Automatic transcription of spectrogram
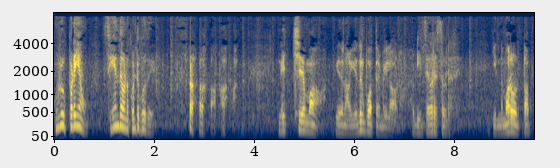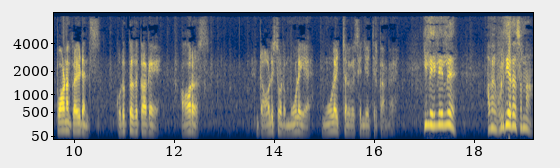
முழு படையும் சேர்ந்து அவனை கொண்டு போகுது. நிச்சயமா இதை நான் எதிர்பார்த்தேன் மேலாட் அப்படின்னு செவர சொல்றாரு. இந்த மாதிரி ஒரு தப்பான கைடன்ஸ் கொடுக்கறதுக்காக ஆர்எஸ் டாலிஸோட மூளைய மூளைச்சலவை செஞ்சு வச்சிருக்காங்க. இல்ல இல்ல இல்ல. அவன் உறுதியா தான் சொன்னான்.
